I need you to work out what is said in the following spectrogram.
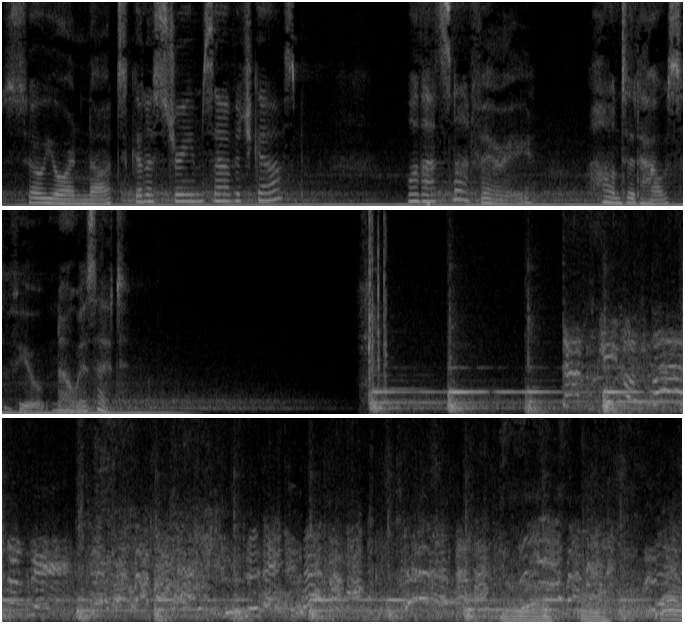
So you're not gonna stream Savage Gasp? Well, that's not very haunted house of you, no, is it? Uh, uh,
